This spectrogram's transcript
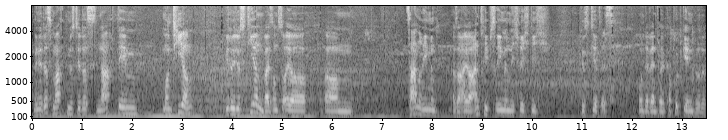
wenn ihr das macht, müsst ihr das nach dem Montieren wieder justieren, weil sonst euer ähm, Zahnriemen, also euer Antriebsriemen nicht richtig justiert ist und eventuell kaputt gehen würde.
